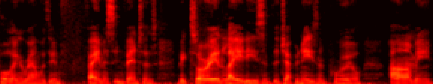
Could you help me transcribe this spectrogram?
pulling around with famous inventors, Victorian ladies, the Japanese Imperial Army,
